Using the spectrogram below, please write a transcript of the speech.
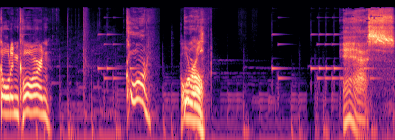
Golden corn. Corn. Coral. Yes.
